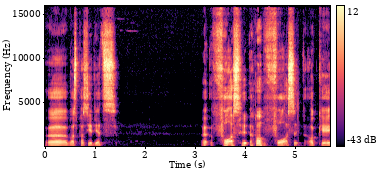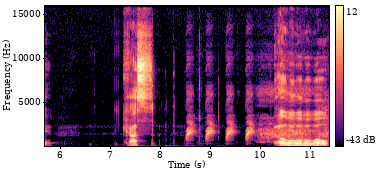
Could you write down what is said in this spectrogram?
Äh, was passiert jetzt? Äh, Faucet. Oh, Faucet. Okay. Krass. Oh, wow, wow, wow, wow.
